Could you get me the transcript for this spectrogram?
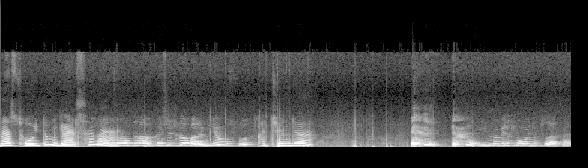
Ben soydum Tamam gelsene. tamam tamam. Kaçıncı numara biliyor musun? Kaçıncı? 21'i soyduk zaten.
